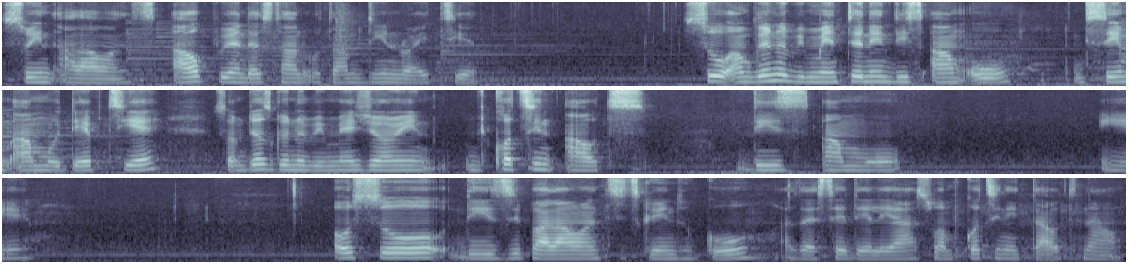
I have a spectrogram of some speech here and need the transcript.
sewing allowance. I hope you understand what i'm doing right here. So i'm going to be maintaining this armhole the same armhole depth here. So i'm just going to be measuring cutting out this armhole here also the zip allowance is going to go. As i said earlier so i'm cutting it out now.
